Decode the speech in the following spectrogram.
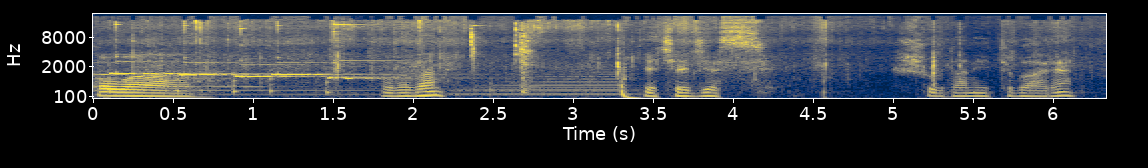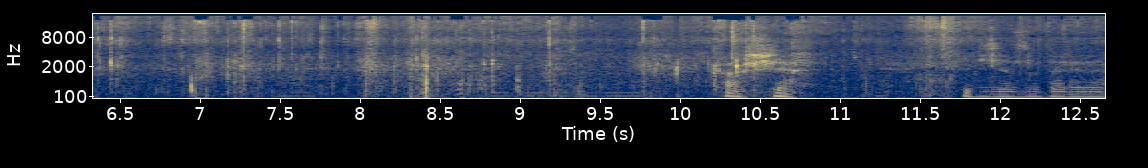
Hova. Buradan geçeceğiz. Şuradan itibaren karşıya gideceğiz o dereden.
